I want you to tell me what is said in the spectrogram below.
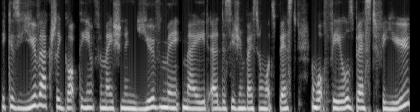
because you've actually got the information and you've ma- made a decision based on what's best and what feels best for you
